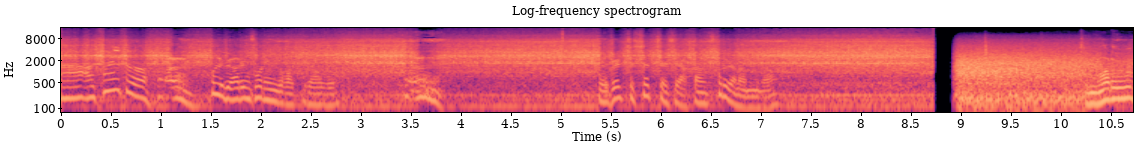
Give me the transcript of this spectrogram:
아 alternator pulley 베어링 소리인 것 같기도 하고. 왜 벨트 세트에서 약간 소리가 납니다. 등화류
